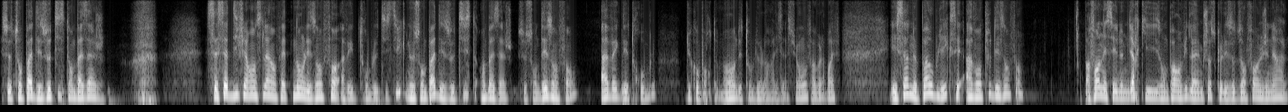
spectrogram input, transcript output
Ce ne sont pas des autistes en bas âge. c'est cette différence-là, en fait. Non, les enfants avec des troubles autistiques ne sont pas des autistes en bas âge. Ce sont des enfants avec des troubles du comportement, des troubles de l'oralisation, enfin voilà, bref. Et ça, ne pas oublier que c'est avant tout des enfants. Parfois, on essaye de me dire qu'ils n'ont pas envie de la même chose que les autres enfants en général.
